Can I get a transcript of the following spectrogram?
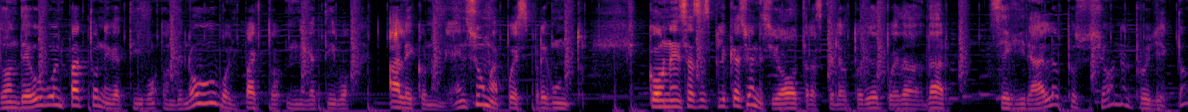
donde hubo impacto negativo, donde no hubo impacto negativo a la economía. En suma, pues pregunto, con esas explicaciones y otras que la autoridad pueda dar, ¿seguirá la oposición al proyecto?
